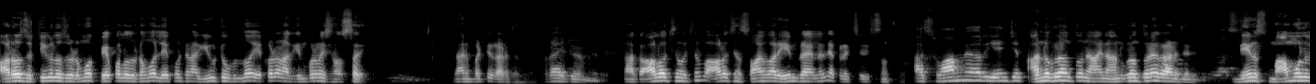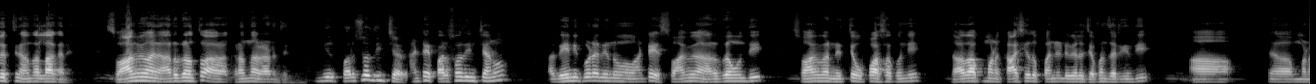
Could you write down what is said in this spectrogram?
ఆ రోజు టీవీలో చూడమో పేపర్లో చూడమో లేకుంటే నాకు యూట్యూబ్లో ఎక్కడో నాకు ఇన్ఫర్మేషన్ వస్తుంది. దాన్ని బట్టి జరుగుతుంది. రైట్ మీరు. నాకు ఆలోచన వచ్చినప్పుడు ఆలోచన స్వామివారు ఏం రాయాలనేది అక్కడ ఇస్తుంటారు. ఆ స్వామి వారు ఏం చెప్తారు? అనుగ్రహంతో ఆయన అనుగ్రహంతోనే రాయడం జరిగింది. నేను మామూలు వ్యక్తిని అందరిలాగానే. స్వామి ఆయన అనుగ్రహంతో ఆ గ్రంథం రాయడం జరిగింది. మీరు పరిశోధించారు. అంటే పరిశోధించాను. దేనికి కూడా నేను అంటే స్వామి వారి అనుగ్రహం ఉంది. స్వామివారి నిత్య ఉపాసకుని. దాదాపు మన కాశీలో పన్నెండు వేల జపం జరిగింది. మన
